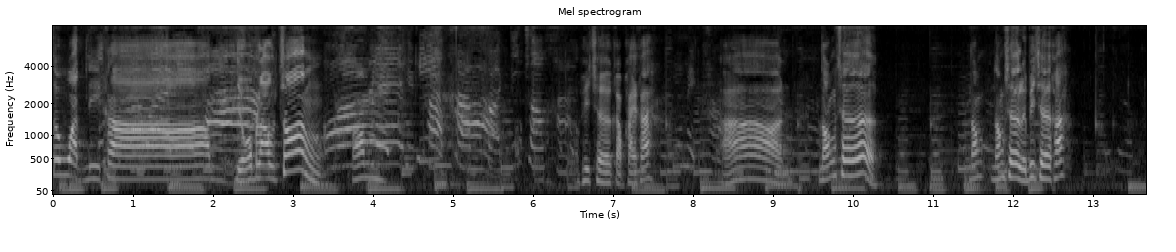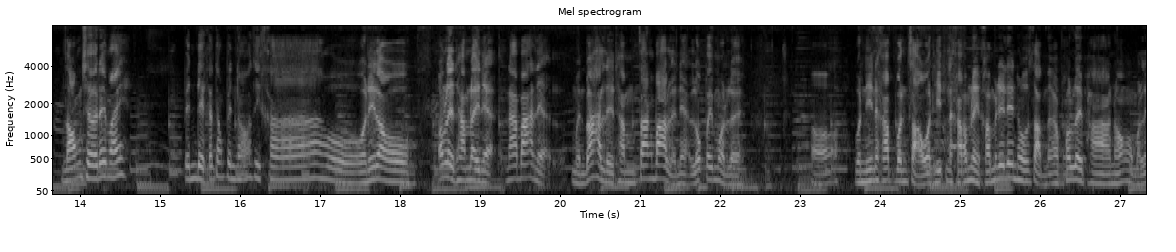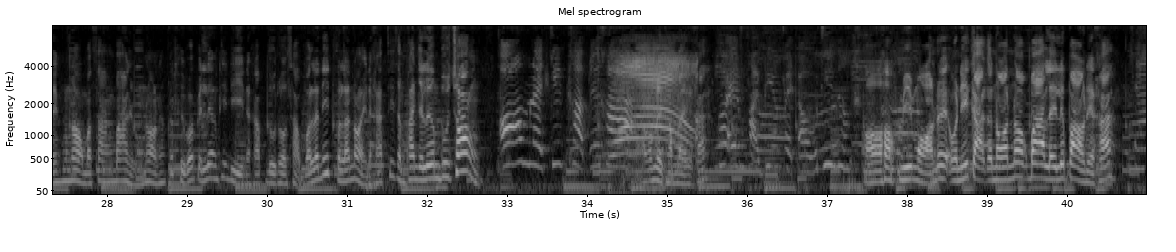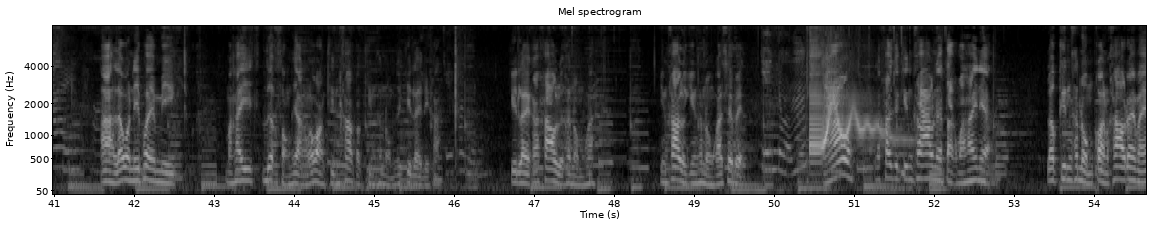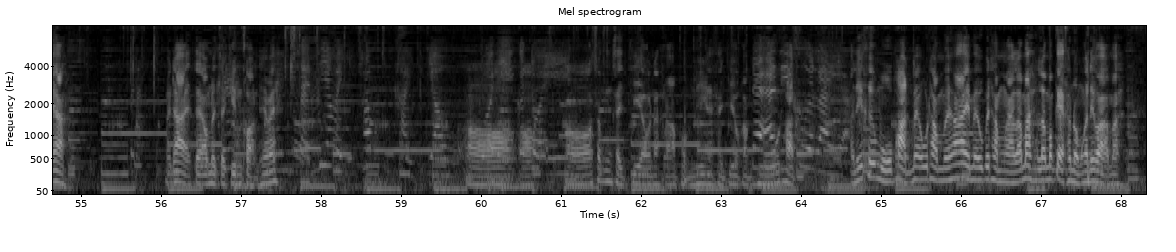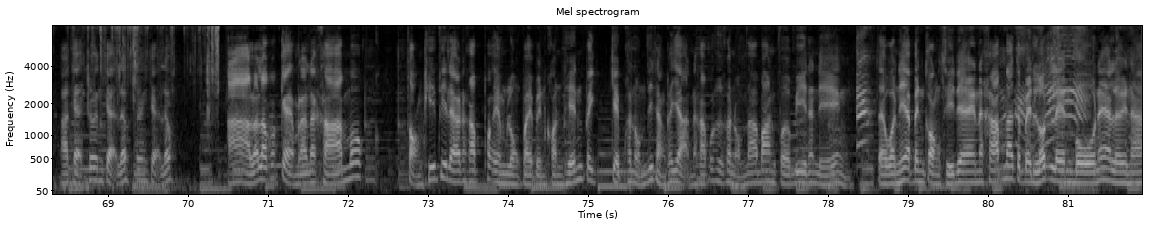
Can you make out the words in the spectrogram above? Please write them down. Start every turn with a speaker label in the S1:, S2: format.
S1: สวัสดีครับอยู่กับเราช่องอ้อม
S2: พี่ค่ะค่ะค่ะที่ชอบค่ะ
S1: พี่เชอกับใครคะ
S2: พี่เมกค่ะ
S1: อ่าน้องเชอน้องน้องเชอหรือพี่เชอคะน้องเชอได้ไหมเป็นเด็กก็ต้องเป็นน้องสิคะโอ้วันนี้เราเราเลยทำอะไรเนี่ย หน้าบ้านเนี่ยเหมือนบ้านเลยทำสร้างบ้านเหรอเนี่ยลกไปหมดเลย อ๋อวันนี้นะครับวันเสาร์อาทิตย์นะครับออมเล็ตเขาไม่ได้เล่นโทรศัพท์นะครับเขาเลยพาน้องออกมาเล่นข้างนอกมาสร้างบ้านอยู่ข้างนอกนะก็ถือว่าเป็นเรื่องที่ดีนะครับดูโทรศัพท์วันละนิดวันละหน่อยนะครับที่สำคัญอย่าลืมดูช่อง
S2: อ้อมเล็ดที่ขับด้วยค่ะ
S1: ออมเล็ตทำอะไรคะ
S2: ก็เอ็มขายพี่เมกเอาที่หนึง
S1: อ๋อมีหมอนด้วยวันนี้กะจะนอนนอกบ้านเลยหรือเปล่าเนี่ยคะ
S2: ใช่
S1: อะแล้ววันนี้พ่อเอ็มมีมาให้เลือกสองอย่างระหว่างกินข้าวกับกินขนมจะกินอะไรดีคะ
S2: ที่ขนม
S1: กินอะไรคะข้าวหรือขนมคะกินข้าวหรือกินขนมคะเชเบต
S2: กินขนม
S1: เอ้าแล้วใครจะกินข้าวเนี่ยตักมาให้เนี่ย เรากินขนมก่อนข้าวได้ไหมอะ ไม่ได้แต่ออมเล็ตจะกินก่อนใช่ไหม
S2: แต่พี่เมกชอบกินไข่เจียว
S1: อ๋อ
S2: ตัวเองก็ตัวเอง
S1: อ๋อชอบกินไข่เจียวนะครับผมนี่ไงไข่เจียวกับ
S2: แต่
S1: ห
S2: อัน
S1: มู
S2: นี้
S1: ผัด
S2: คืออะไรอะ
S1: อันนี้คือหมูผัดแม่อูทำไว้ให้แม่อูไปทำงานแล้วมาเรามาแกะขนมกันดีกว่ามาอะแกะช่วยกันแกะเร็วช่วยกันแกะเร็วอ่า แล้วเราก็แกะมาแล้วนะครับเมื่ อสองคลิปที่แล้วนะครับพ่อเอ็มลงไปเป็นคอนเทนต์ไปเก็บขนมที่ถังขยะนะครับก็คือขนมหน้าบ้านเฟอร์บี้นั่นเอง แต่วันนี้เป็นกล่องสีแดงนะครับ น่าจะเป็นรสเรนโบว์แน่เลยนะ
